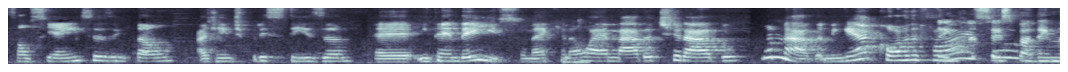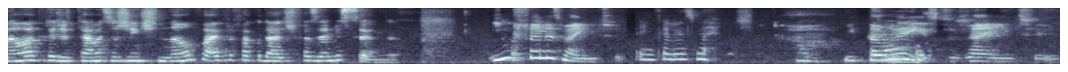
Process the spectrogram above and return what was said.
são ciências. Então a gente precisa é, entender isso, né? Que não é nada tirado do nada. Ninguém acorda e fala. Sim, ah, vocês podem não acreditar, mas a gente não vai para a faculdade fazer miçanga. Infelizmente. Infelizmente. Então é isso, gente.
